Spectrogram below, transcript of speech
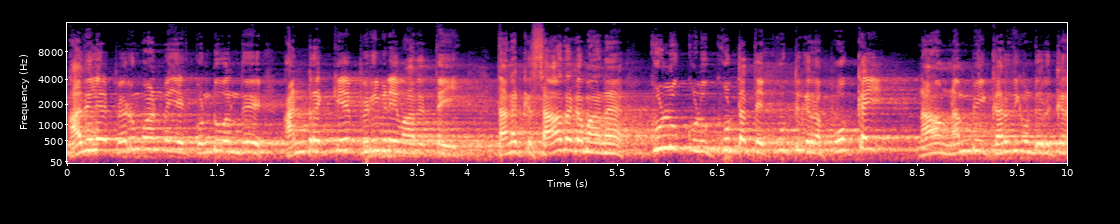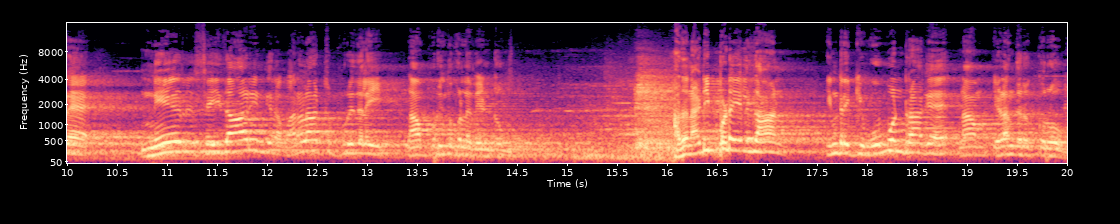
அதிலே பெரும்பான்மையை கொண்டு வந்து அன்றைக்கே பிரிவினைவாதத்தை தனக்கு சாதகமான குழு குழு கூட்டத்தை கூட்டுகிற போக்கை நாம் நம்பி கருதி கொண்டிருக்கிற நேரு செய்தார் என்கிற வரலாற்று புரிதலை நாம் புரிந்து கொள்ள வேண்டும். அதன் அடிப்படையில் தான் இன்றைக்கு ஒவ்வொன்றாக நாம் இழந்திருக்கிறோம்.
